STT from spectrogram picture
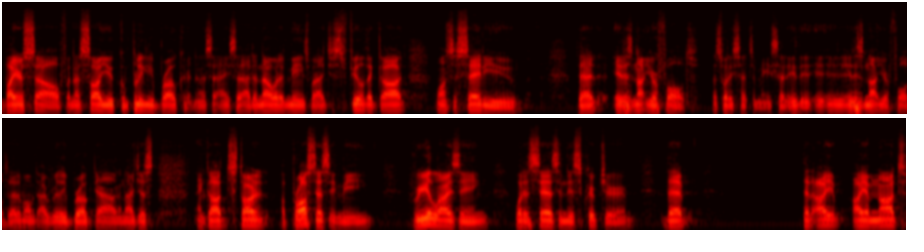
by yourself and I saw you completely broken. And I said, I said, I don't know what it means, but I just feel that God wants to say to you that it is not your fault. That's what he said to me. He said, it, it, it is not your fault. At that moment, I really broke down and I just, and God started a process in me realizing what it says in this scripture that that I, I am not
